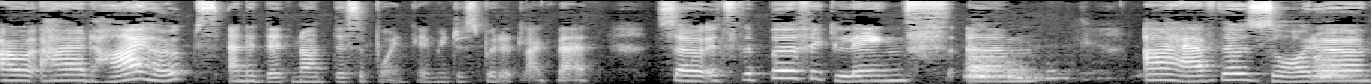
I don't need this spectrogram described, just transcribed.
I had high hopes and it did not disappoint. Let me just put it like that. So it's the perfect length. Um, I have those Zara.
